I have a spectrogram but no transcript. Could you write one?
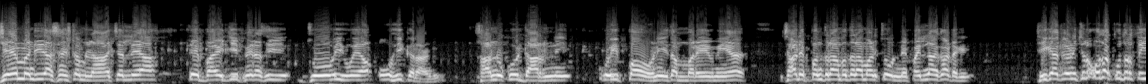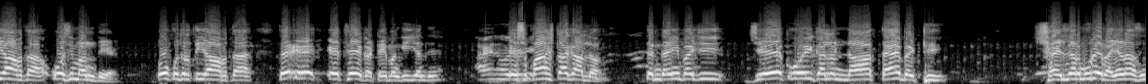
ਜੇ ਮੰਡੀ ਦਾ ਸਿਸਟਮ ਨਾ ਚੱਲਿਆ ਤੇ ਬਾਈ ਜੀ ਫਿਰ ਅਸੀਂ ਜੋ ਵੀ ਹੋਇਆ ਉਹੀ ਕਰਾਂਗੇ। ਸਾਨੂੰ ਕੋਈ ਡਰ ਨਹੀਂ ਕੋਈ ਭੌ ਨਹੀਂ ਤਾਂ ਮਰੇ ਹੋਏ ਆ ਸਾਡੇ 15 15 ਮਣ ਝੋਨੇ ਪਹਿਲਾਂ ਘਟ ਗਏ। ਠੀਕ ਹੈ ਕਿਉਂ ਨਹੀਂ? ਚਲੋ ਉਹਦਾ ਕੁਦਰਤੀ ਆਫਤ ਆ ਉਹ ਅਸੀਂ ਮੰਨਦੇ ਆ ਉਹ ਕੁਦਰਤੀ ਆਫਤ ਆ ਤੇ ਇਹ ਇੱਥੇ ਗੱਟੇ ਮੰਗੀ ਜਾਂਦੇ ਆ। ਇਹ ਸਪਸ਼ਟ ਆ ਗੱਲ ਤੇ ਨਹੀਂ ਬਾਈ ਜੀ ਜੇ ਕੋਈ ਗੱਲ ਨਾ ਤਹਿ ਬੈਠੀ ਸ਼ੈਲਰ ਮੂਰੇ ਬਹਿ ਜਾਣਾ ਸੀ।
